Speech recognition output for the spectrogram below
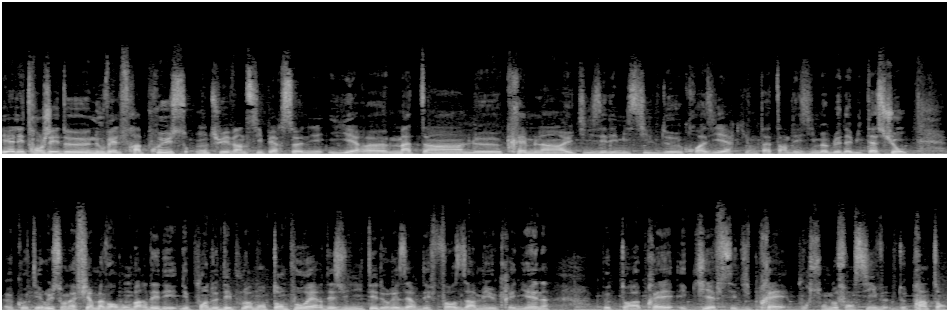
Et à l'étranger, de nouvelles frappes russes ont tué 26 personnes hier euh, matin. Le Kremlin a utilisé des missiles de croisière qui ont atteint des immeubles d'habitation. Euh, côté russe, on affirme avoir bombardé des, points de déploiement temporaire des unités de réserve des forces armées ukrainiennes. Peu de temps après, Kiev s'est dit prêt pour son offensive de printemps.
